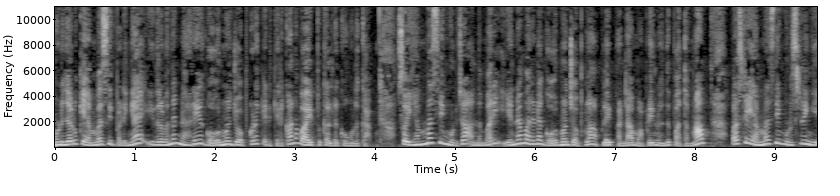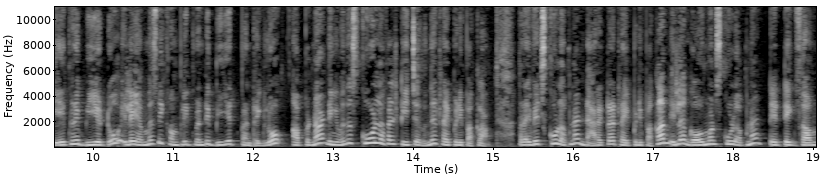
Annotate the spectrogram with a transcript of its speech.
முடிஞ்ச அளவுக்கு எம்எஸ்சி படிங்க. இதில் வந்து நிறைய கவர்மெண்ட் ஜாப் கூட கிடைக்கிறதுக்கான வாய்ப்புகள் இருக்கு உங்களுக்கு. ஸோ எம்எஸ்சி முடிச்சா அந்த மாதிரி என்ன மாதிரியான கவர்மெண்ட் ஜாப்லாம் அப்ளை பண்ணலாம் அப்படின்னு வந்து பார்த்தோம்னா ஃபர்ஸ்ட் எம்எஸ்சி முடிச்சுட்டு நீங்கள் ஏற்கனவே பிஎட்டோ இல்லை எம்எஸ்சி கம்ப்ளீட் பண்ணிட்டு பிஎட் பண்ணுறீங்களோ அப்படின்னா நீங்கள் வந்து ஸ்கூல் லெவல் டீச்சர் வந்து ட்ரை பண்ணி பார்க்கலாம். பிரைவேட் ஸ்கூல் அப்படின்னா டேரக்டாக ட்ரை பண்ணி பார்க்கலாம். இல்லை கவர்மெண்ட் ஸ்கூல் அப்படின்னா டெட் எக்ஸாம்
